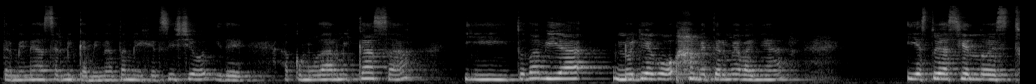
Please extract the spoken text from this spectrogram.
terminé de hacer mi caminata, mi ejercicio y de acomodar mi casa y todavía no llego a meterme a bañar y estoy haciendo esto.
